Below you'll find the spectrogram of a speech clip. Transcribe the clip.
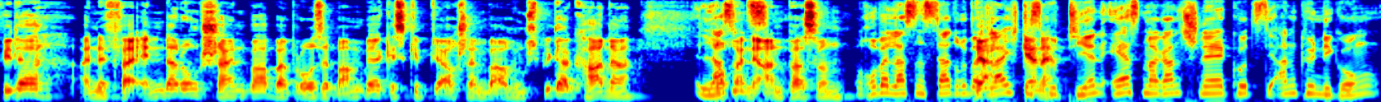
wieder eine Veränderung scheinbar bei Brose Bamberg. Es gibt ja auch scheinbar auch im Spielerkader Lass noch eine Anpassung. Robert, lass uns darüber ja, gleich gerne. diskutieren. Erstmal ganz schnell kurz die Ankündigung,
